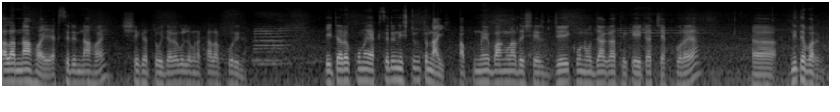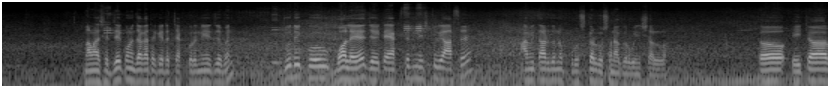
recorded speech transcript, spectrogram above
কালার না হয় অ্যাক্সিডেন্ট না হয়, সেক্ষেত্রে ওই জায়গাগুলো আমরা কালার করি না। এটারও কোনো অ্যাক্সিডেন্ট হিস্টোরি তো নাই। আপনি বাংলাদেশের যে কোনো জায়গা থেকে এটা চেক করে নিতে পারেন। বাংলাদেশের যে কোনো জায়গা থেকে এটা চেক করে নিয়ে যাবেন। যদি কেউ বলে যে এটা অ্যাক্সিডেন্ট হিস্টোরি আছে, আমি তার জন্য পুরস্কার ঘোষণা করব ইনশাল্লাহ। তো এইটার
